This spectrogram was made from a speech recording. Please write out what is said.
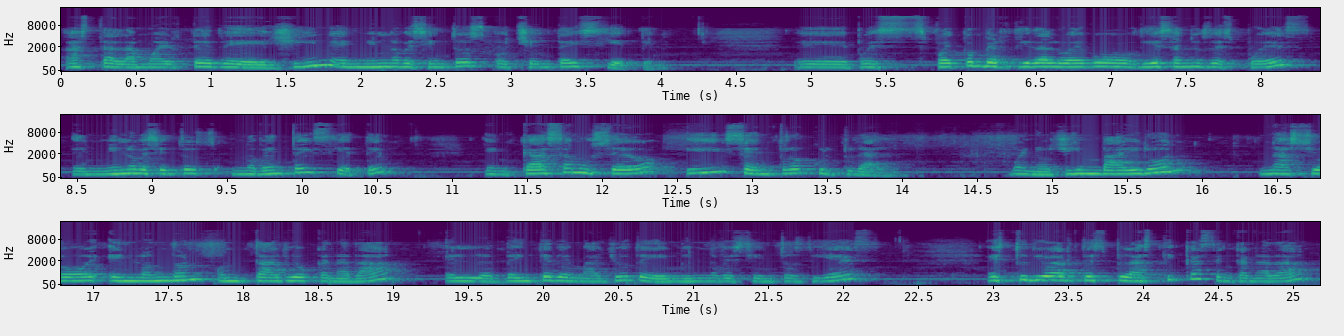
hasta la muerte de Jean en 1987. Eh, pues fue convertida luego, 10 años después, en 1997, en Casa Museo y Centro Cultural. Bueno, Jim Byron nació en London, Ontario, Canadá, el 20 de mayo de 1910. Estudió artes plásticas en Canadá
